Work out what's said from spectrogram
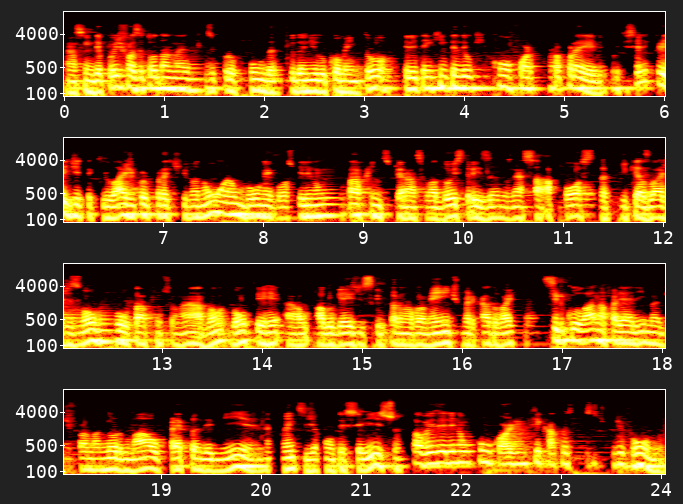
Assim, depois de fazer toda a análise profunda que o Danilo comentou, ele tem que entender o que conforta para ele. Porque se ele acredita que laje corporativa não é um bom negócio, ele não está afim de esperar, sei lá, dois, três anos nessa aposta de que as lajes vão voltar a funcionar, vão, vão ter aluguéis de escritório novamente, o mercado vai circular na Faria Lima de forma normal, pré-pandemia, né, antes de acontecer isso, talvez ele não concorde em ficar com esse tipo de fundo.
